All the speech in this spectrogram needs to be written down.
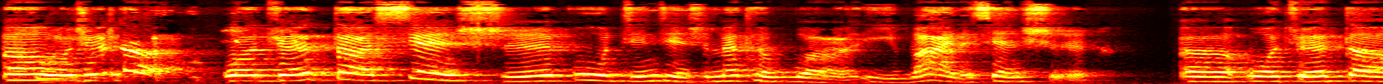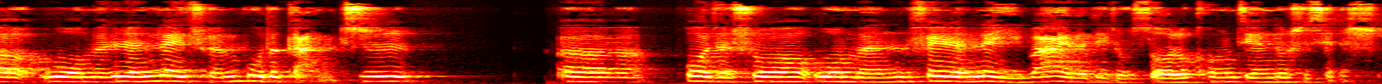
呃，我觉得。 我觉得现实不仅仅是 metaverse 以外的现实，呃，我觉得我们人类全部的感知，呃，或者说我们非人类以外的这种所有的空间都是现实。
